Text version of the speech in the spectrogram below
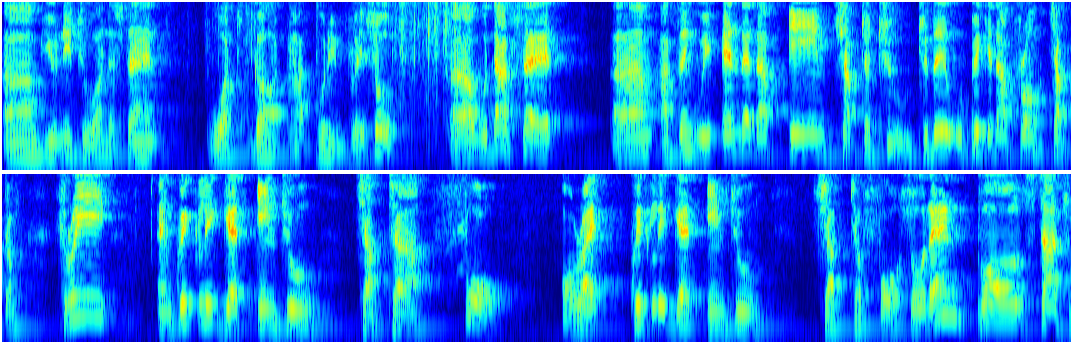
um, you need to understand what God had put in place. So, uh, with that said, um, I think we ended up in chapter 2. Today we'll pick it up from chapter 3 and quickly get into chapter 4. All right? Quickly get into chapter 4. So then Paul starts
